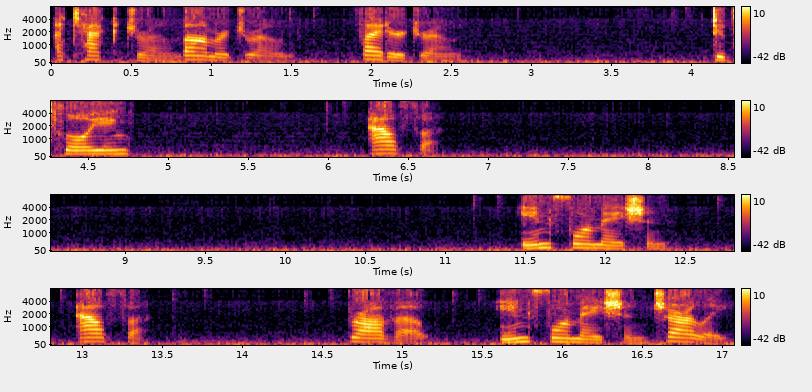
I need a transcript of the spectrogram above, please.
Attack drone. Bomber drone. Fighter drone. Deploying. Alpha. Information. Alpha. Bravo. Information. Charlie.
